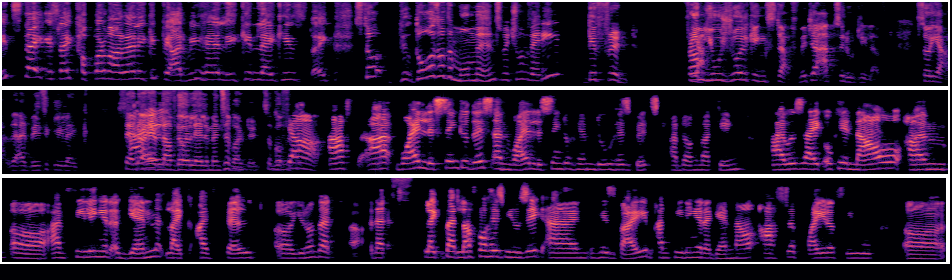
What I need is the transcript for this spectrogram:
it's like it's like थप्पड़ मार रहा है लेकिन प्यार भी है लेकिन like he's like so those are the moments which were very different from yeah. usual king stuff which i absolutely loved so yeah i basically like said i, I- loved all elements about it so go for it yeah after, uh, while listening to this and while listening to him do his bits i'm talking about king i was like okay now i'm uh, i'm feeling it again like i felt uh, you know that uh, that like that love for his music and his vibe i'm feeling it again now after quite a few uh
